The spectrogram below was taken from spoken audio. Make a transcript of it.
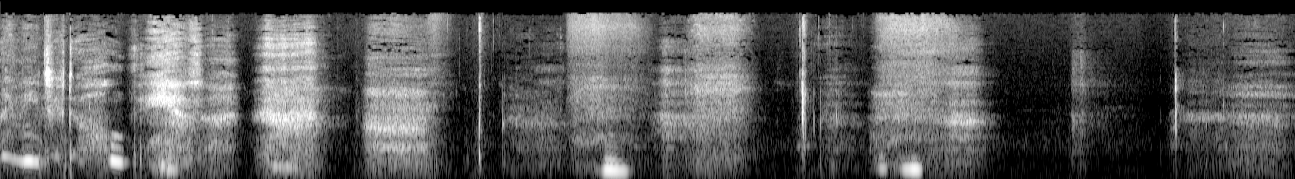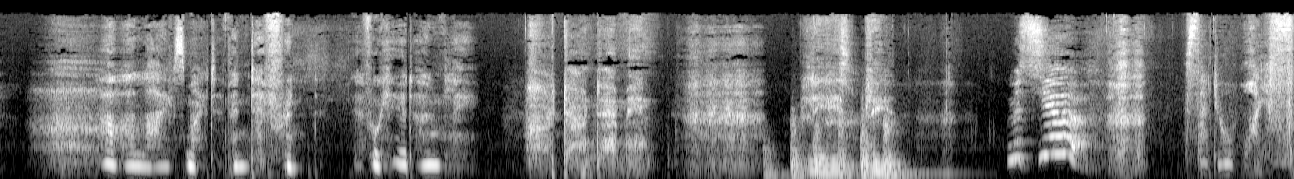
I need you to hold me. Yes. Our lives might have been different if we had only. Oh, don't, Amin. Please, please. Monsieur! Is that your wife?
